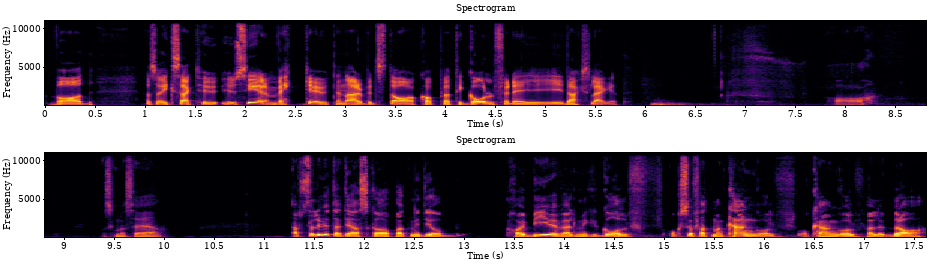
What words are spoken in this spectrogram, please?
Vad, alltså exakt hur, hur ser en vecka ut, en arbetsdag kopplat till golf för dig i, i dagsläget? Ja, vad ska man säga? Absolut att jag har skapat mitt jobb har ju blivit väldigt mycket golf. Också för att man kan golf och kan golf väldigt bra.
